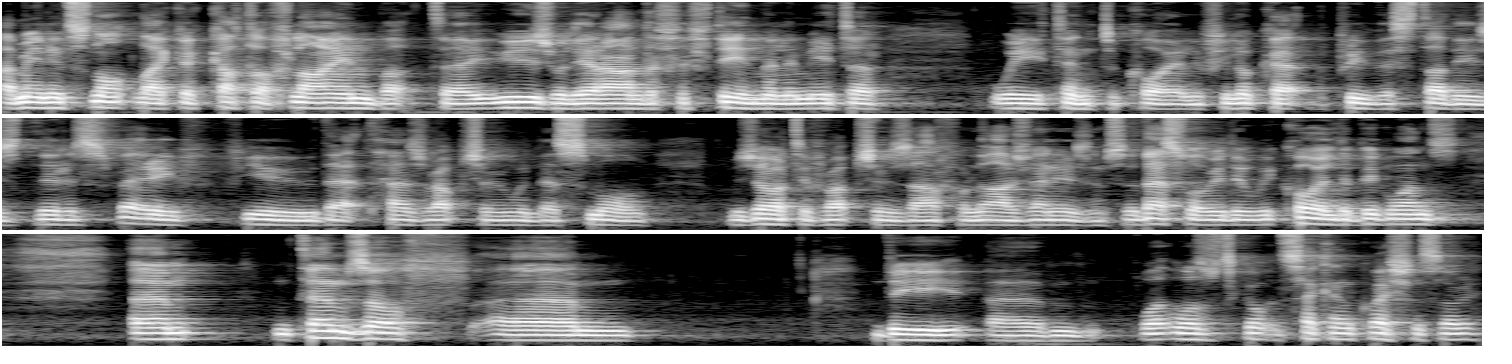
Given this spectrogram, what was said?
I mean, it's not like a cutoff line, but uh, usually around the 15 millimeter, we tend to coil. If you look at the previous studies, there is very few that has rupture with the small. Majority of ruptures are for large aneurysms. So that's what we do. We coil the big ones. Um, in terms of um, the, um, what was the second question, sorry?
